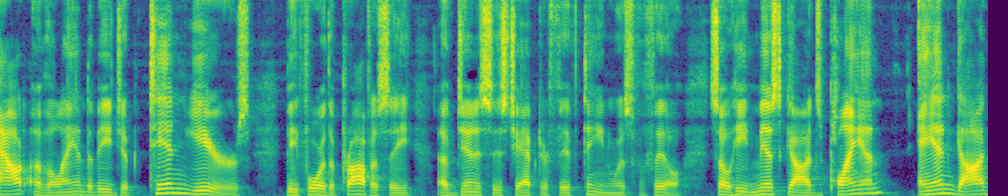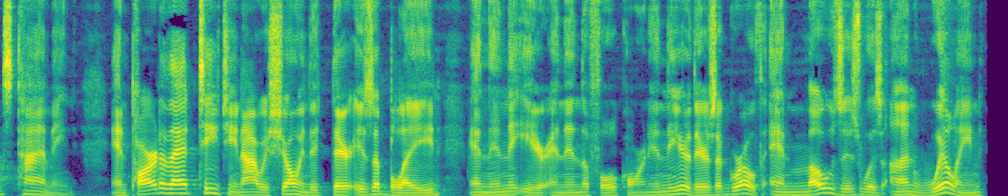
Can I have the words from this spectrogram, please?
out of the land of Egypt 10 years before the prophecy of Genesis chapter 15 was fulfilled. So he missed God's plan, and God's timing. And part of that teaching, I was showing that there is a blade and then the ear and then the full corn in the ear. There's a growth. And Moses was unwilling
